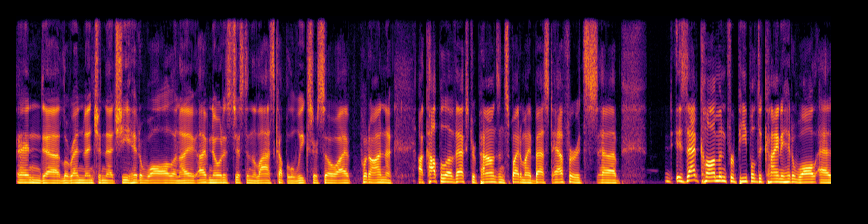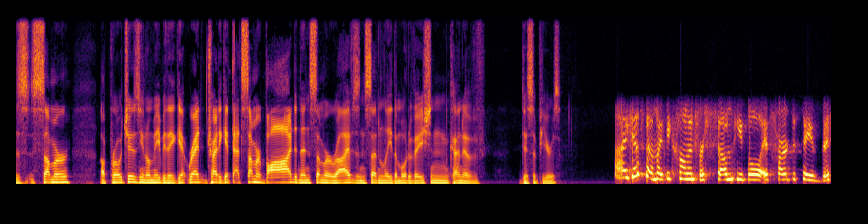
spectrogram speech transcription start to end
And uh, Lauren mentioned that she hit a wall, and I, have noticed just in the last couple of weeks or so, I've put on a, a couple of extra pounds in spite of my best efforts. Uh, is that common for people to kind of hit a wall as summer approaches? You know, maybe they get ready, try to get that summer bod, and then summer arrives, and suddenly the motivation kind of disappears. I guess that might be common for some people. It's hard to say this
